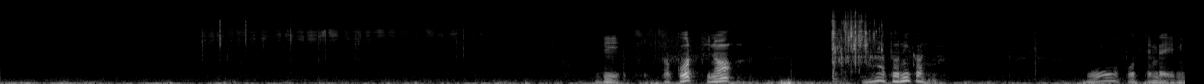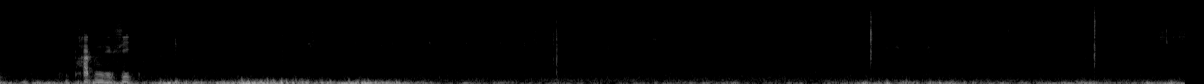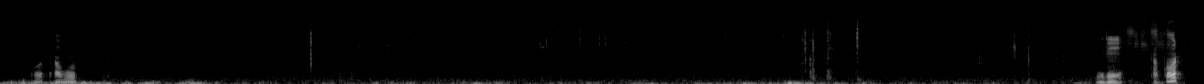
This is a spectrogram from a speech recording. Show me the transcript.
ดีปรากฏพี่น้องมาตัวนี้ก่อน โอ้ปดจังไดนี่ พันจังสิปดอาวุธนี่ดิปรากฏ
